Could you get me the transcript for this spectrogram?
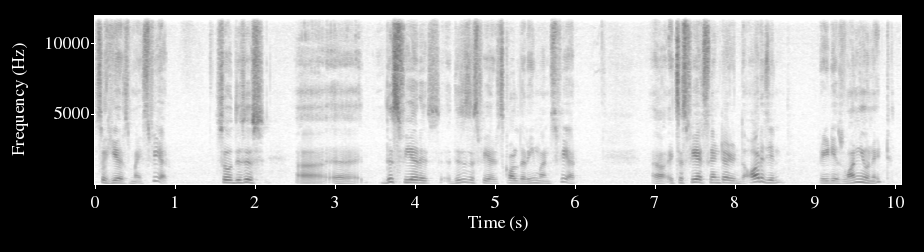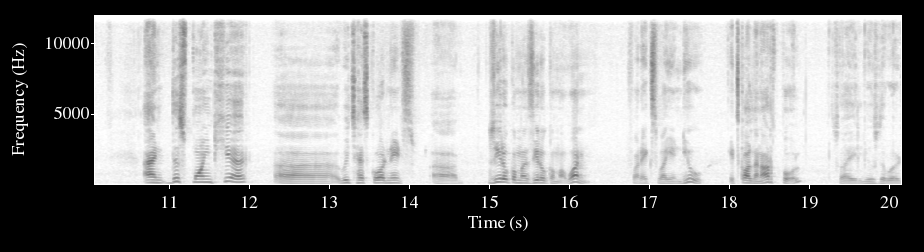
So here is my sphere. So this is uh, uh, this sphere is this is a sphere it is called the Riemann sphere. Uh, it is a sphere centered at the origin radius 1 unit and this point here uh, which has coordinates uh, 0 comma 0 comma 1 for x, y and u it is called the north pole. So I will use the word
